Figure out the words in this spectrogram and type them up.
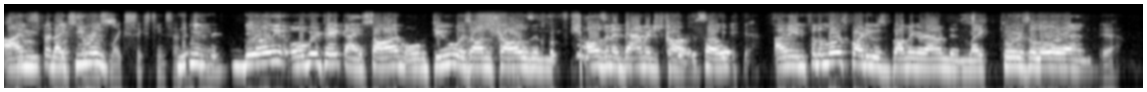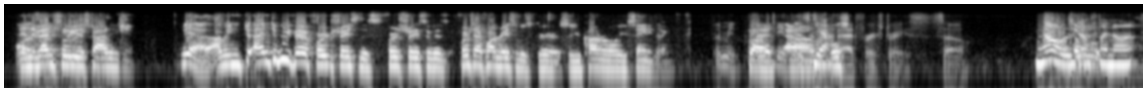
I'm spent like most he of the race was like 16, he, 17. the only overtake I saw him do was on Charles and Charles in a damaged car. So Yeah. I mean, for the most part, he was bumming around and like towards the lower end. Yeah. and Well, that's eventually not the strategy. came. Yeah, I mean, to, and to be fair, first race of his first race of his first F1 race of his career, so you can't really say anything. I mean, But, 13th um, isn't Yeah. a bad first race. So No, So- definitely not.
